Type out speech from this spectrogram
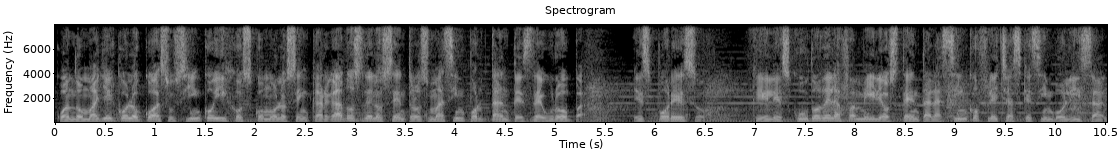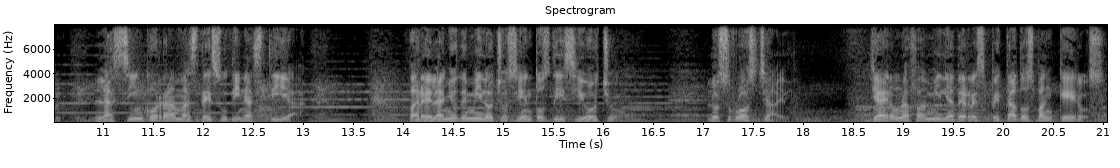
cuando Mayer colocó a sus cinco hijos como los encargados de los centros más importantes de Europa. Es por eso que el escudo de la familia ostenta las cinco flechas que simbolizan las cinco ramas de su dinastía. Para el año de 1818, los Rothschild. Ya era una familia de respetados banqueros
